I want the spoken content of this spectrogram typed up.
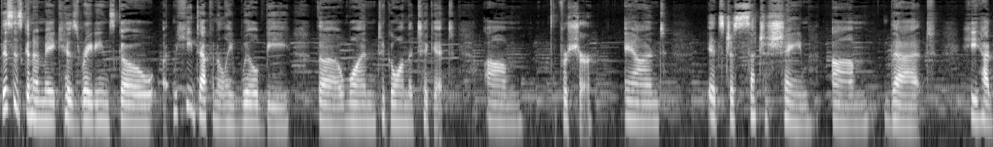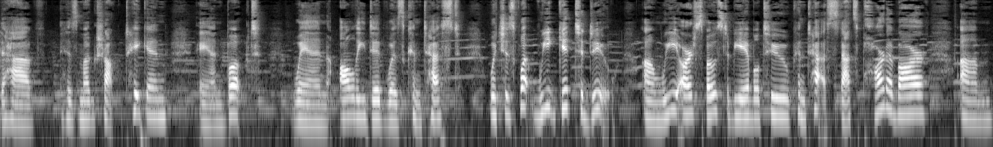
This is going to make his ratings go. He definitely will be the one to go on the ticket, um, for sure. And it's just such a shame um, that he had to have his mugshot taken and booked when all he did was contest, which is what we get to do. Um, we are supposed to be able to contest. That's part of our um,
